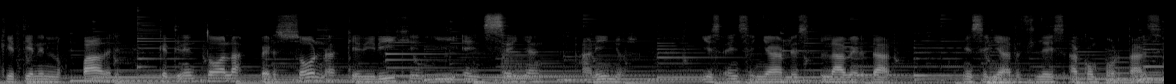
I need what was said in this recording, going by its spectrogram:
que tienen los padres, que tienen todas las personas que dirigen y enseñan a niños. Y es enseñarles la verdad, enseñarles a comportarse,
